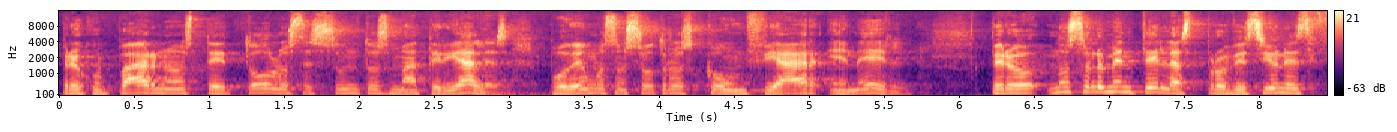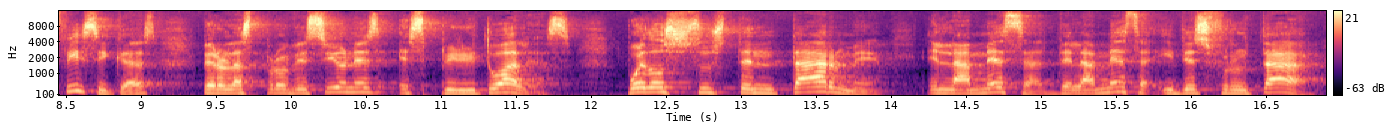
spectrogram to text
preocuparnos de todos los asuntos materiales. Podemos nosotros confiar en Él. Pero no solamente las provisiones físicas, pero las provisiones espirituales. Puedo sustentarme en la mesa, de la mesa y disfrutar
